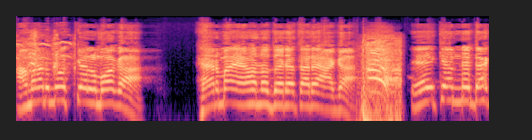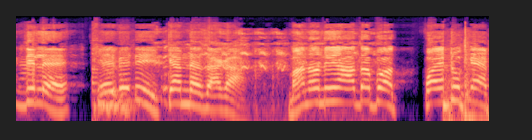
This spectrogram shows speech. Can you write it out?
আমার মক্কেল মগা হেরমা এখনও ধরে তারে আগা এই কেমনে ডাক দিলে এই বেডি কেমনে জাগা মাননীয় আদাপত পয়েন্ট ক্যাপ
